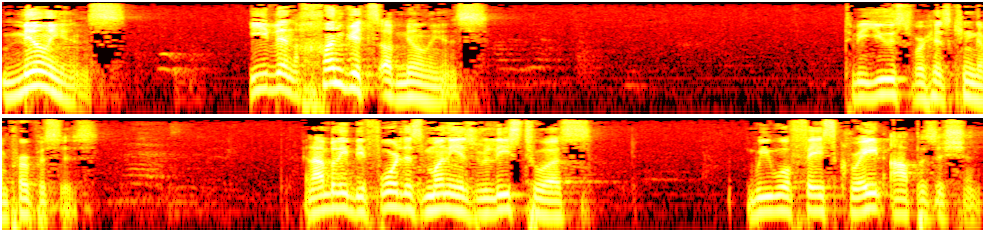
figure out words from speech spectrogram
millions, even hundreds of millions, to be used for his kingdom purposes. And I believe before this money is released to us, we will face great opposition.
